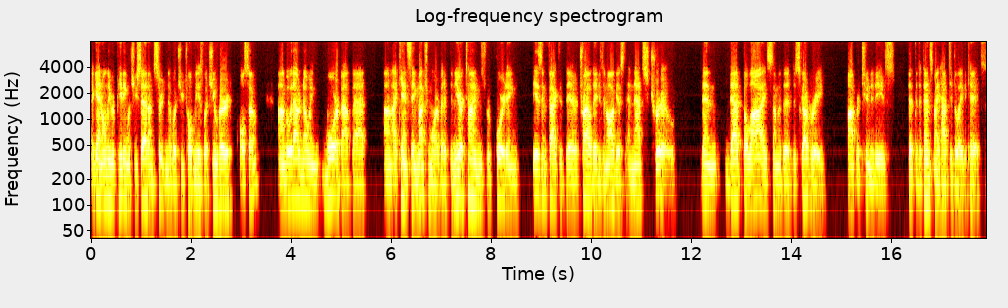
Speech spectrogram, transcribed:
again only repeating what you said. I'm certain that what you told me is what you heard also. Um, but without knowing more about that, um, I can't say much more. But if the New York Times reporting is in fact that their trial date is in August, and that's true, then that belies some of the discovery opportunities that the defense might have to delay the case.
